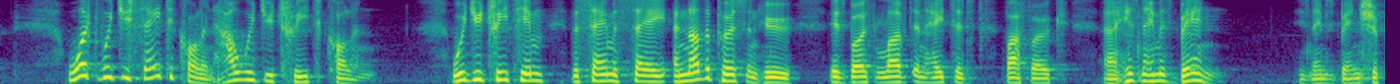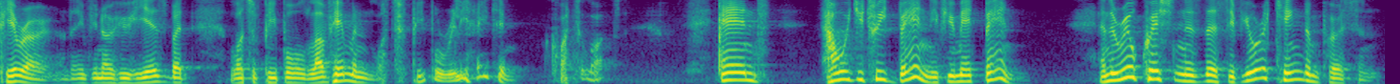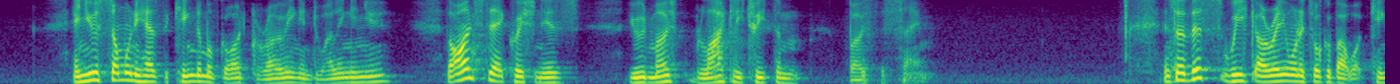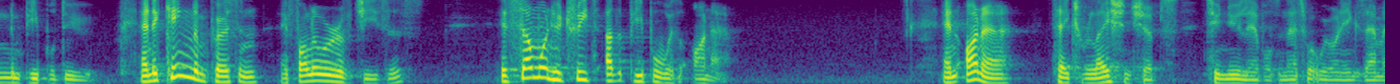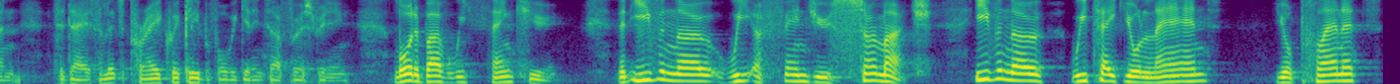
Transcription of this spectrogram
what would you say to Colin? How would you treat Colin? Would you treat him the same as, say, another person who is both loved and hated by folk? Uh, his name is Ben. His name is Ben Shapiro. I don't know if you know who he is, but lots of people love him and lots of people really hate him quite a lot. And how would you treat Ben if you met Ben? And the real question is this if you're a kingdom person and you're someone who has the kingdom of God growing and dwelling in you, the answer to that question is you would most likely treat them both the same. And so this week, I really want to talk about what kingdom people do. And a kingdom person, a follower of Jesus, is someone who treats other people with honor. And honor takes relationships to new levels, and that's what we want to examine today. So let's pray quickly before we get into our first reading. Lord above, we thank you that even though we offend you so much, even though we take your land, your planet,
